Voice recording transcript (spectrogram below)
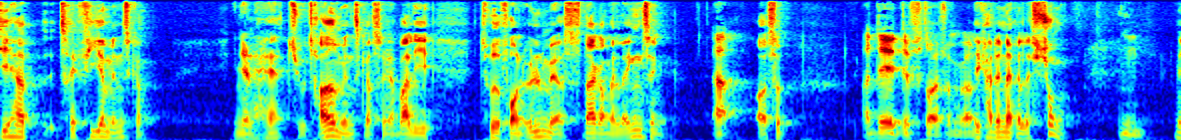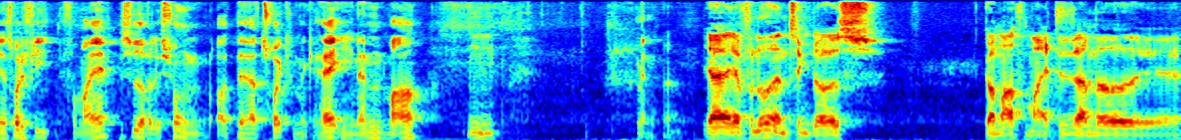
De her 3-4 mennesker, end jeg vil have 20-30 mennesker, som jeg bare lige tog ud og får en øl med og snakker om alt og ingenting. ja. Og så Og det, det forstår jeg fandme godt. ikke har den her relation. Mm. Men jeg tror, det er fordi, for mig betyder relationen og det her tryk, man kan have i hinanden meget. Mm. Men Jeg, jeg har fundet ud af en ting, der også gør meget for mig. Det er det der med, øh,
